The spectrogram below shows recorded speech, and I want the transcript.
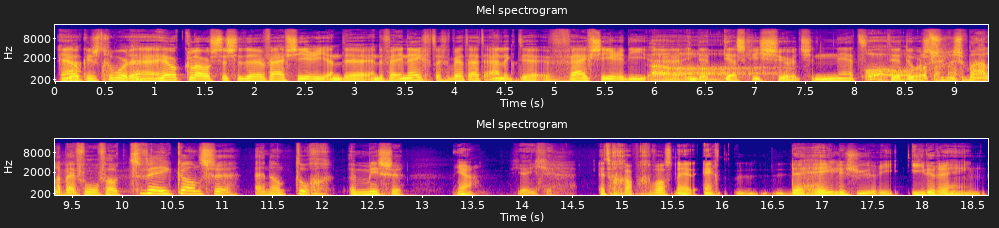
ja. Welke is het geworden? Eh, heel close tussen de 5-serie en de, en de V90 werd uiteindelijk de 5-serie die eh, in de Desk Research net de oh, wat doorslag zullen ze balen bij Volvo? Twee kansen en dan toch een missen. Ja. Jeetje. Het grappige was, nee, echt de hele jury, iedereen,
